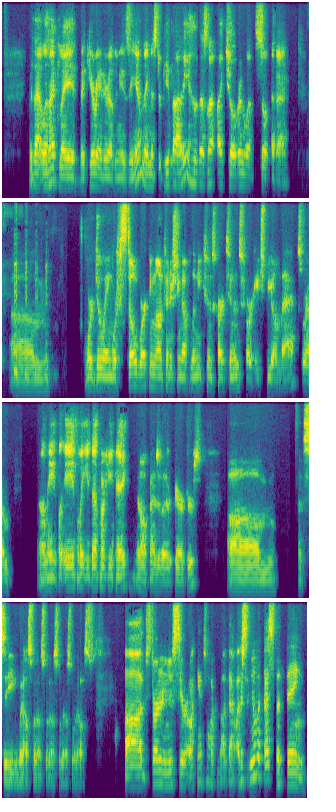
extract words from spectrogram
for that one, I play the curator of the museum named Mr. Peabody, who does not like children whatsoever. Um, we're doing, we're still working on finishing up Looney Tunes cartoons for HBO Max, where I'm, I'm able, able to eat that Porky Pig and all kinds of other characters. Um, let's see, what else, what else, what else, what else, what else? Uh, started a new series. Oh, I can't talk about that. I just, you know what? That's the thing,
